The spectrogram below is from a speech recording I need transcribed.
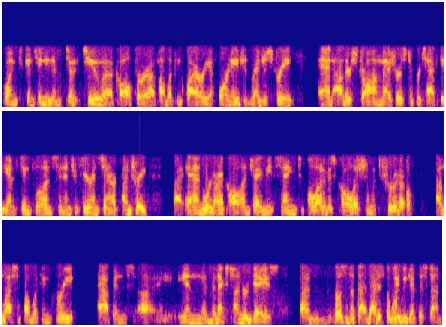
going to continue to, to, to uh, call for a public inquiry, a foreign agent registry, and other strong measures to protect against influence and interference in our country. Uh, and we're going to call on Jagmeet Singh to pull out of his coalition with Trudeau unless a public inquiry happens uh, in the next hundred days. Uh, those are the, that, that is the way we get this done.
